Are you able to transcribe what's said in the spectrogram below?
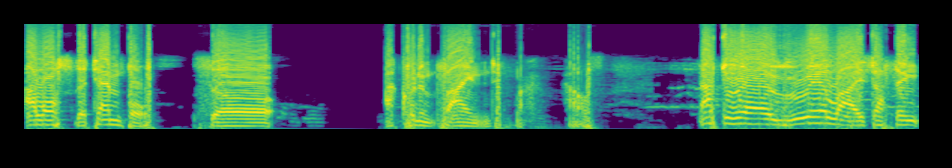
I lost the temple, so I couldn't find my house. After I realised, I think,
